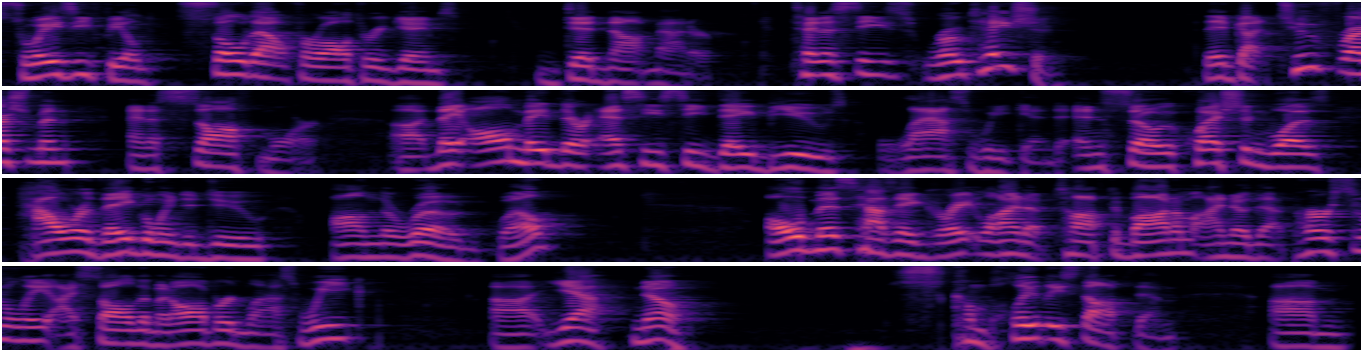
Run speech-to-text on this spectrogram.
Swayze Field sold out for all three games. Did not matter. Tennessee's rotation. They've got two freshmen and a sophomore. Uh, they all made their SEC debuts last weekend. And so the question was, how are they going to do on the road? Well, Ole Miss has a great lineup top to bottom. I know that personally. I saw them at Auburn last week. Uh, yeah, no, completely stopped them. Um,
